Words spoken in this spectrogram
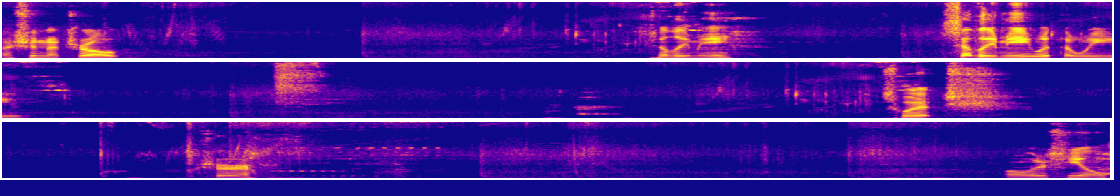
I shouldn't have trolled. Silly me. Silly me with the weave. Switch. Sure. Oh, there's heals.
